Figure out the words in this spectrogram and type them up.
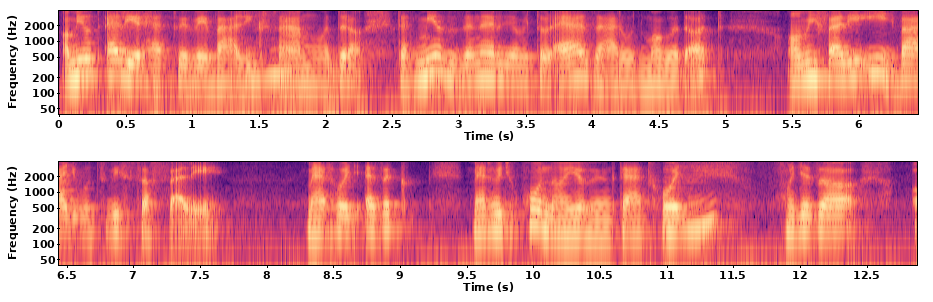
ami ott elérhetővé válik uh-huh. számodra. Tehát mi az az energia, amitől elzárod magadat, ami felé így vágyódsz visszafelé. Mert hogy ezek mert hogy honnan jövünk, tehát hogy, uh-huh. hogy ez a, a,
